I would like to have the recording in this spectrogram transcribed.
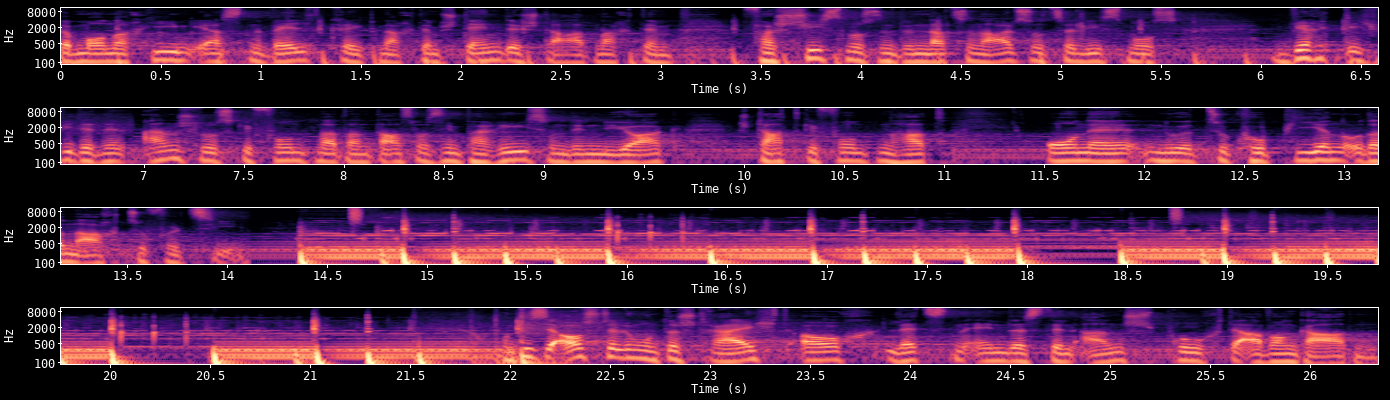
der Monarchie im Ersten Weltkrieg, nach dem Ständestaat, nach dem Faschismus und dem Nationalsozialismus wirklich wieder den Anschluss gefunden hat an das, was in Paris und in New York stattgefunden hat, ohne nur zu kopieren oder nachzuvollziehen. Diese Ausstellung unterstreicht auch letzten Endes den Anspruch der Avantgarden.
